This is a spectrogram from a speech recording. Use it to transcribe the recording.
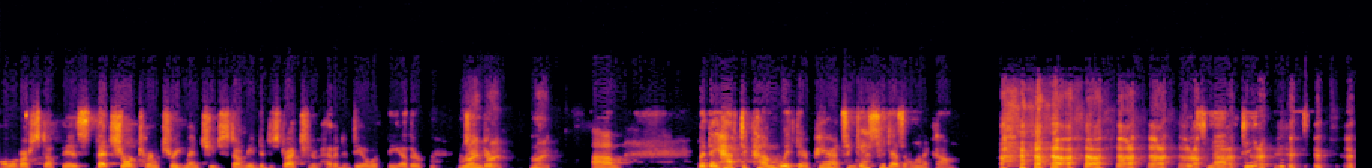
all of our stuff is. That short term treatment, you just don't need the distraction of having to deal with the other. Right, Gender. right, right. Um, but they have to come with their parents, and guess who doesn't want to come? it's not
